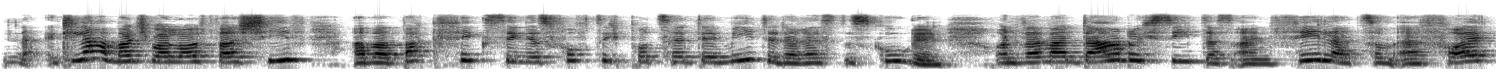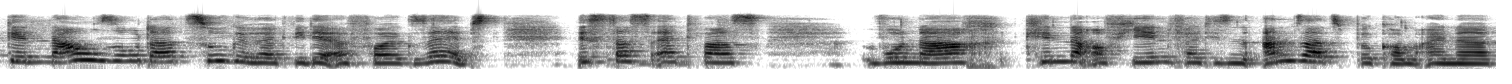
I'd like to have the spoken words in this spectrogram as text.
Na, klar, manchmal läuft was schief, aber Bugfixing ist 50 Prozent der Miete, der Rest ist Googeln. Und wenn man dadurch sieht, dass ein Fehler zum Erfolg genauso dazugehört wie der Erfolg selbst, ist das etwas, wonach Kinder auf jeden Fall diesen Ansatz bekommen, eine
